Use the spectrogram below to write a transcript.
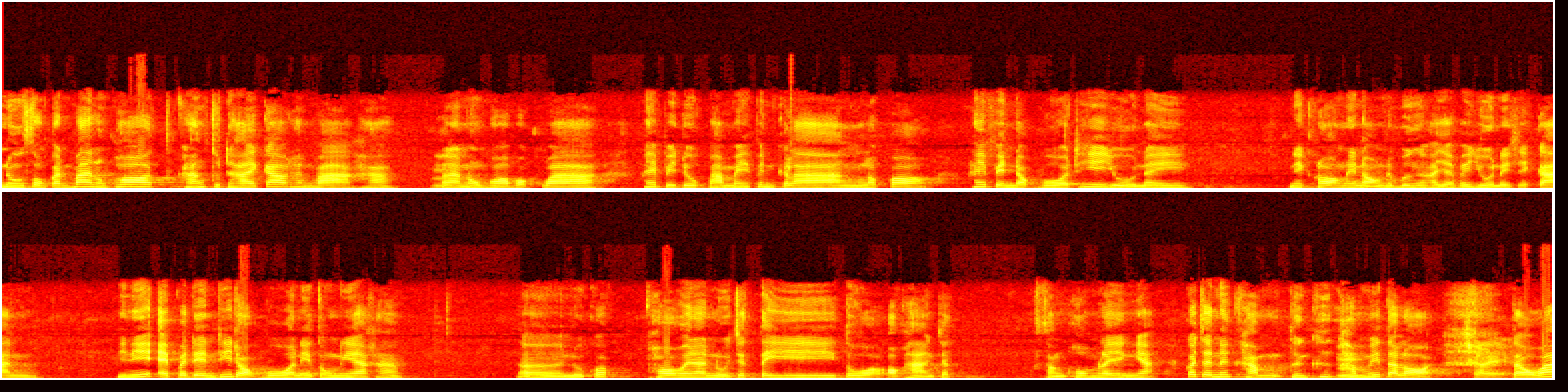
หนูส่งกันบ้านหลวงพ่อครั้งสุดท้าย9ธันวาค่ะอืมตอนนั้นหลวงพ่อบอกว่า ให้ไปดูความไม่เป็นกลาง แล้วก็ให้เป็นดอกบัวที่อยู่ในในคลองในหนองในบึงอะค่ะอย่าไปอยู่ในใจกัน ทีนี้ไอประเด็นที่ดอกบัวเนี่ยตรงเนี้ยค่ะเออหนูก็พอเวลาหนูจะตีตัวออกห่างจากสังคมอะไรอย่างเงี้ย ก็จะนึกคำถึงคือคำนี้ตลอด ใช่ แต่ว่า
